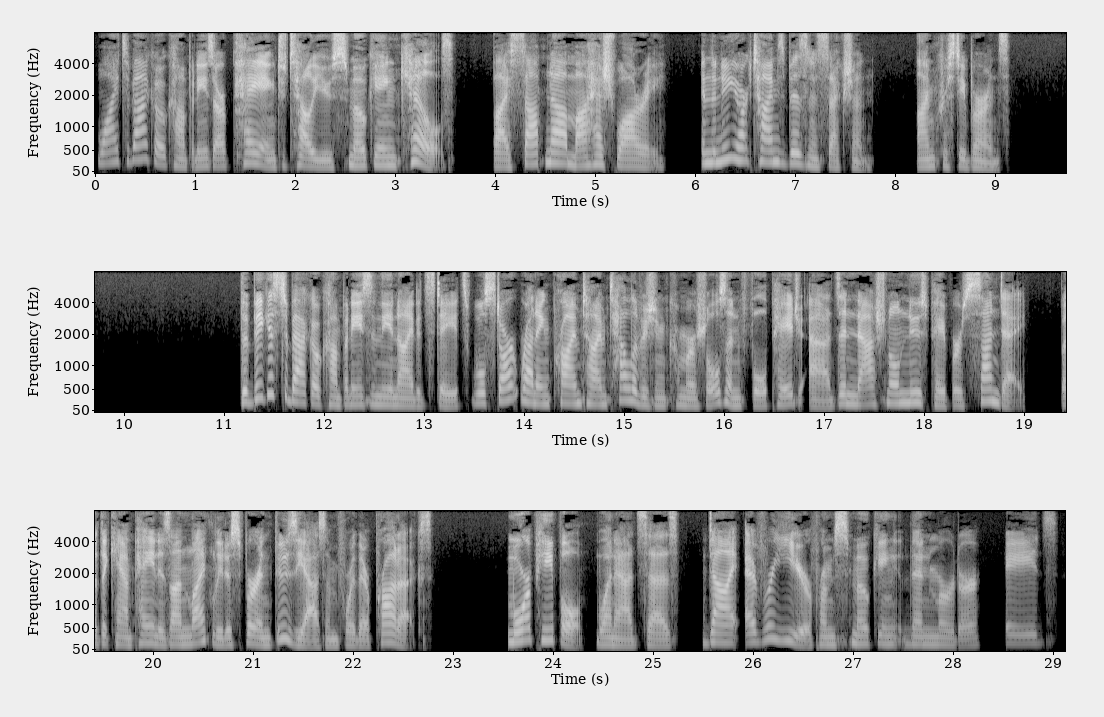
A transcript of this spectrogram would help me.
Why Tobacco Companies Are Paying to Tell You Smoking Kills by Sapna Maheshwari in the New York Times Business section. I'm Kristi Burns. The biggest tobacco companies in the United States will start running primetime television commercials and full page ads in national newspapers Sunday, but the campaign is unlikely to spur enthusiasm for their products. More people, one ad says, die every year from smoking than murder, AIDS,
